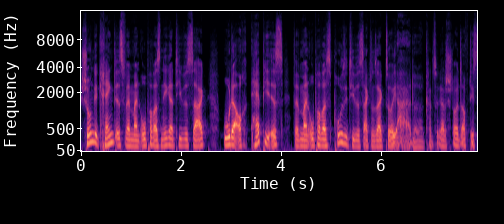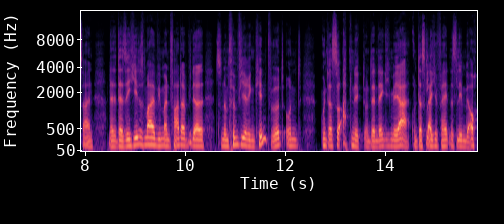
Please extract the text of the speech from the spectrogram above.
schon gekränkt ist, wenn mein Opa was Negatives sagt oder auch happy ist, wenn mein Opa was Positives sagt und sagt so, ja, da kannst du ganz stolz auf dich sein. Und da, da sehe ich jedes Mal, wie mein Vater wieder zu einem fünfjährigen Kind wird und, und das so abnickt. Und dann denke ich mir, ja, und das gleiche Verhältnis leben wir auch.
